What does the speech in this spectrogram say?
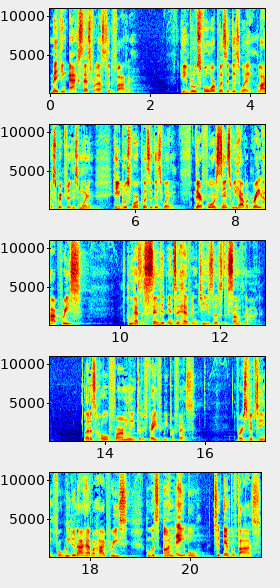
making access for us to the Father. Hebrews 4 puts it this way a lot of scripture this morning. Hebrews 4 puts it this way Therefore, since we have a great high priest who has ascended into heaven, Jesus, the Son of God, let us hold firmly to the faith we profess. Verse 15 For we do not have a high priest who is unable to empathize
